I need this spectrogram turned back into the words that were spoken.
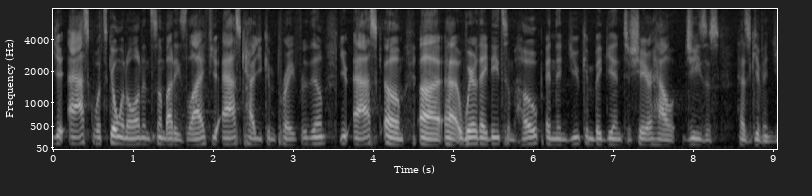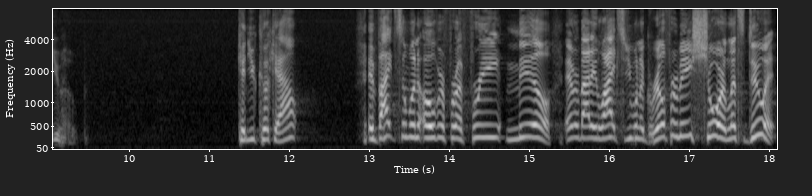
you ask what's going on in somebody's life. You ask how you can pray for them. You ask um, uh, uh, where they need some hope, and then you can begin to share how Jesus has given you hope. Can you cook out? Invite someone over for a free meal. Everybody likes, you want to grill for me? Sure, let's do it.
